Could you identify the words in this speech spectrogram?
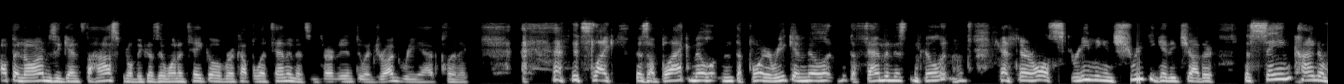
up in arms against the hospital because they want to take over a couple of tenements and turn it into a drug rehab clinic. it's like there's a black militant, the Puerto Rican militant, the feminist militant, and they're all screaming and shrieking at each other. The same kind of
